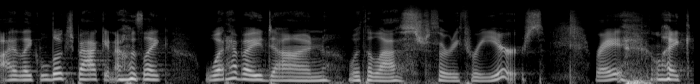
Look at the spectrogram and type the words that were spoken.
I like looked back and I was like, what have I done with the last 33 years? Right? like,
